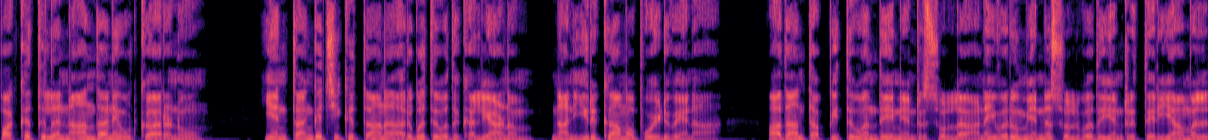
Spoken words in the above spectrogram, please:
பக்கத்துல நான் தானே உட்காரணும்? என் தங்கச்சிக்குத்தான அறுபத்துவது கல்யாணம் நான் இருக்காம போயிடுவேனா? அதான் தப்பித்து வந்தேன் என்று சொல்ல அனைவரும் என்ன சொல்வது என்று தெரியாமல்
